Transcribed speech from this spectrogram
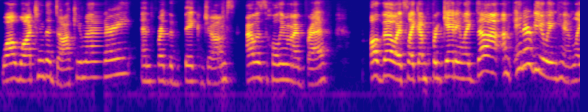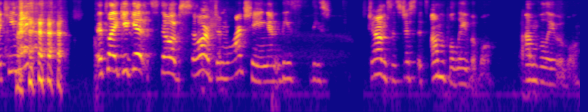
While watching the documentary and for the big jumps, I was holding my breath although it's like I'm forgetting, like, duh, I'm interviewing him. Like he makes it's like you get so absorbed in watching and these these jumps. It's just it's unbelievable. Uh-huh. unbelievable.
